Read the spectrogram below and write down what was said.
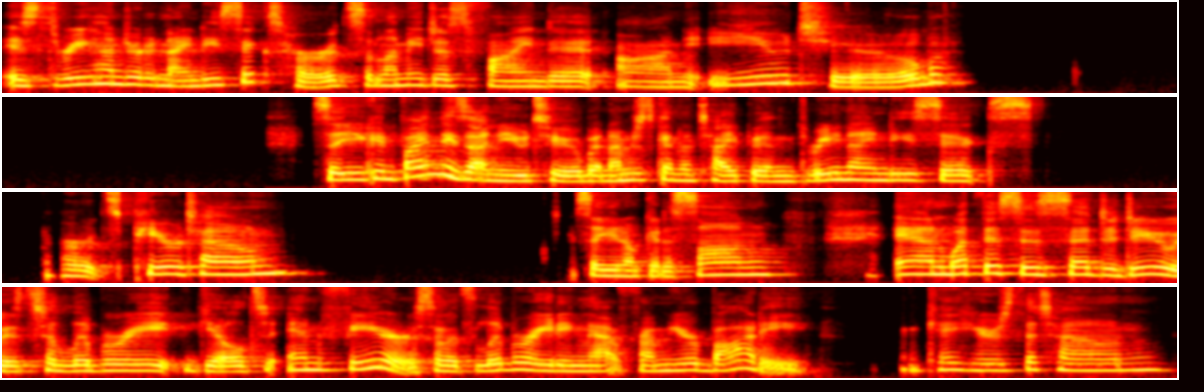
is 396 hertz. So let me just find it on YouTube. So you can find these on YouTube, and I'm just going to type in 396 hertz pure tone. So you don't get a song. And what this is said to do is to liberate guilt and fear. So it's liberating that from your body. Okay, here's the tone.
